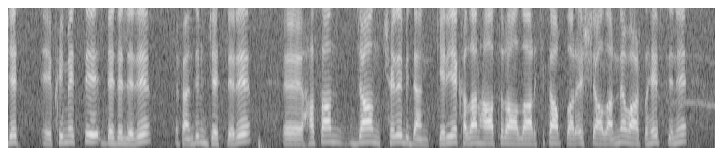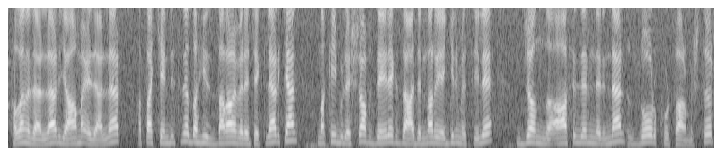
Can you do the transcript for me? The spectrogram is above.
cet, e, kıymetli dedeleri, efendim cetleri e, Hasan Can Çelebi'den geriye kalan hatıralar, kitaplar, eşyalar ne varsa hepsini talan ederler, yağma ederler. Hatta kendisine dahi zarar vereceklerken Nakibül Eşraf Zeyrekzade'nin araya girmesiyle canını asillerin elinden zor kurtarmıştır.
